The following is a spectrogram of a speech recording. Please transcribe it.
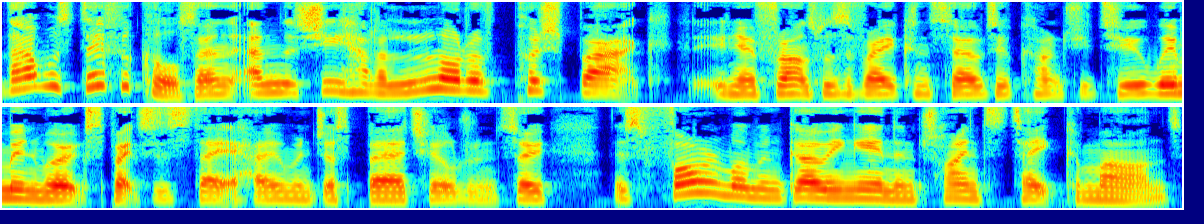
that was difficult. And, and she had a lot of pushback. You know, France was a very conservative country too. Women were expected to stay at home and just bear children. So this foreign woman going in and trying to take command.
